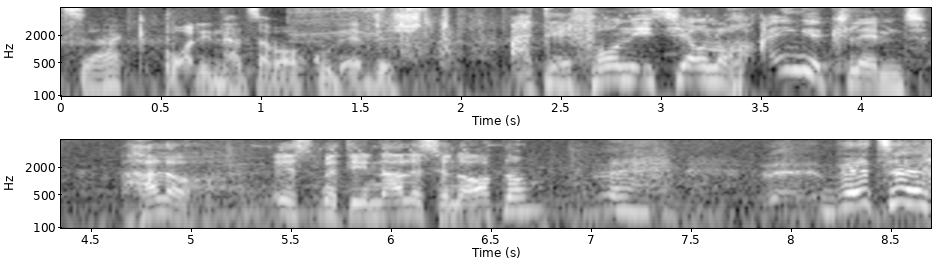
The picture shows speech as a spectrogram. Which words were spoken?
Zack. Boah, den hat's aber auch gut erwischt. Ah, der vorne ist ja auch noch eingeklemmt. Hallo, ist mit Ihnen alles in Ordnung? Bitte?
